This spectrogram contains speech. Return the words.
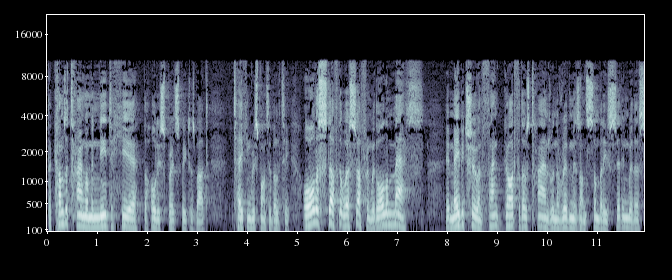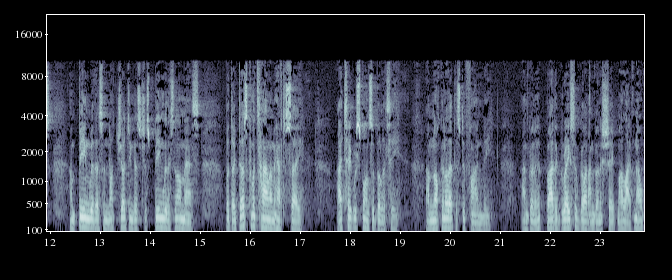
There comes a time when we need to hear the Holy Spirit speak to us about taking responsibility. All the stuff that we're suffering with, all the mess, it may be true, and thank God for those times when the rhythm is on somebody sitting with us and being with us and not judging us, just being with us in our mess. But there does come a time when we have to say, I take responsibility. I'm not going to let this define me. I'm going to, by the grace of God, I'm going to shape my life. Now,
